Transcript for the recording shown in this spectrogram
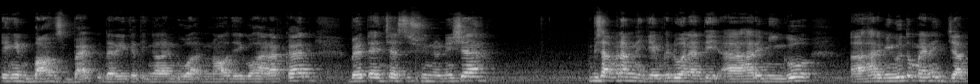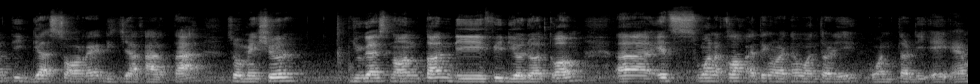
ingin bounce back dari ketinggalan 2-0 Jadi gue harapkan BTN Chelsea Indonesia bisa menang nih game kedua nanti uh, hari Minggu. Uh, Hari Minggu tuh mainnya jam 3 sore di Jakarta. So make sure you guys nonton di video.com uh, it's 1 o'clock I think right now 1.30 1.30 a.m.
